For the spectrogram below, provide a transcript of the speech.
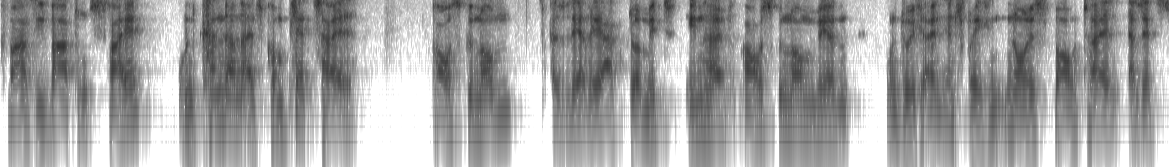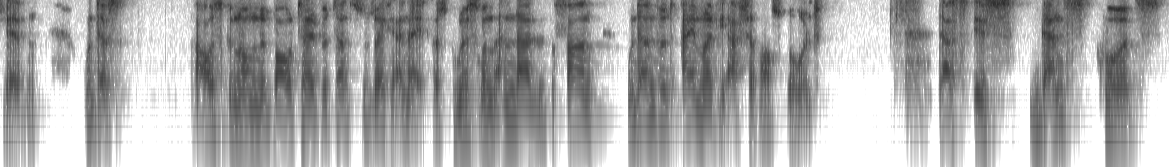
quasi wartungsfrei und kann dann als Komplettteil rausgenommen, also der Reaktor mit Inhalt rausgenommen werden und durch ein entsprechend neues Bauteil ersetzt werden. Und das rausgenommene Bauteil wird dann zu solch einer etwas größeren Anlage gefahren und dann wird einmal die Asche rausgeholt. Das ist ganz kurz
